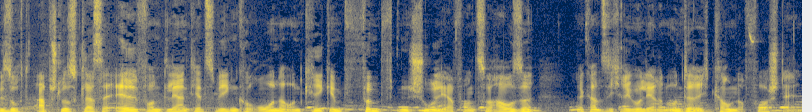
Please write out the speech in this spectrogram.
besucht Abschlussklasse 11 und lernt jetzt wegen Corona und Krieg im fünften Schuljahr von zu Hause. Er kann sich regulären Unterricht kaum noch vorstellen.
